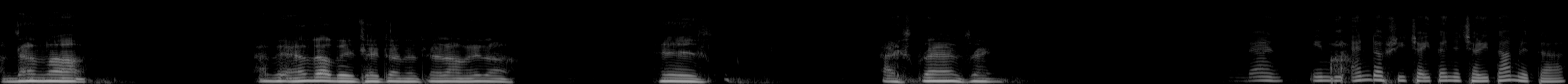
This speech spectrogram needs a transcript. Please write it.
and then uh, at the end of the Chaitanya Charitamrita, he's experiencing And then in the end of Sri Chaitanya Charitamrita,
